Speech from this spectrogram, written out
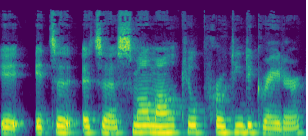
it, it's a it's a small molecule protein degrader,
